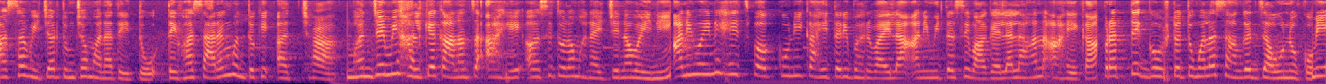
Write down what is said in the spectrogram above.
असा विचार तुमच्या मनात येतो. तेव्हा सारंग म्हणतो की अच्छा म्हणजे मी हलक्या कानाचा आहे असे तुला म्हणायचे ना वहिनी? आणि वहिनी हेच बघ कुणी काहीतरी भरवायला आणि मी तसे वागायला लहान आहे का? प्रत्येक गोष्ट तुम्हाला सांगत जाऊ नको. मी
